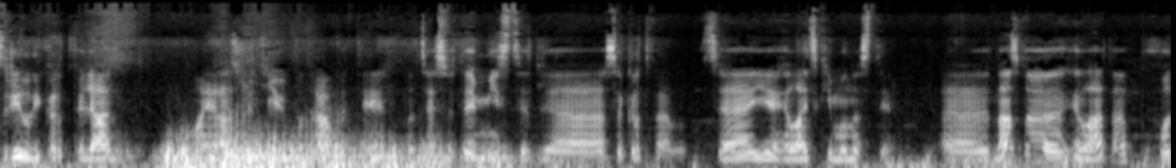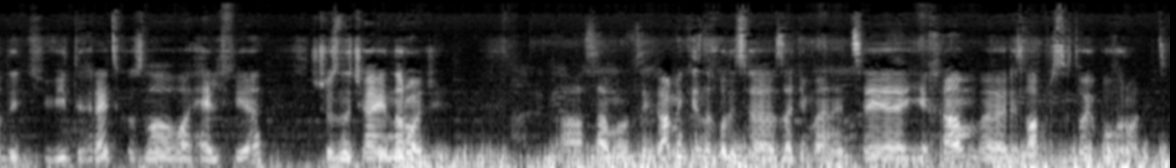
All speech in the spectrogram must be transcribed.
Зрілий картфелянин має раз в житті потрапити на це святе місце для Сакратвелу. Це є Гелатський монастир. Е, назва Гелата походить від грецького слова гельфія, що означає народження. А саме цей храм, який знаходиться ззаді мене, це є храм е, Різдва Пресвятої Богородиці.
